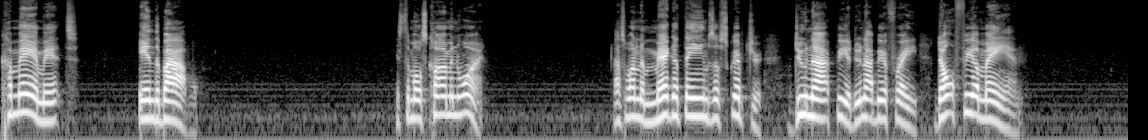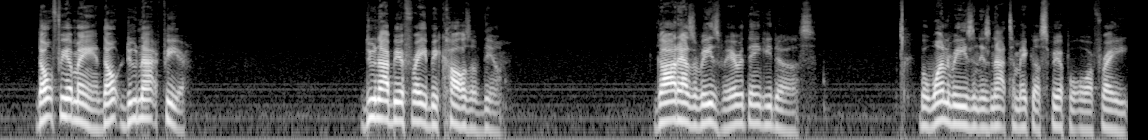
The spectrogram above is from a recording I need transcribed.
commandment in the Bible. It's the most common one. That's one of the mega themes of Scripture. Do not fear. Do not be afraid. Don't fear man. Don't fear man. Don't do not fear. Do not be afraid because of them. God has a reason for everything he does. But one reason is not to make us fearful or afraid.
